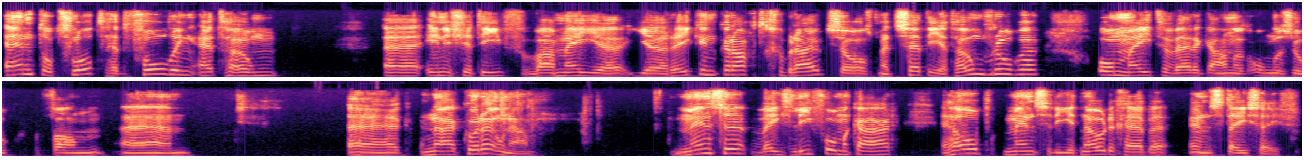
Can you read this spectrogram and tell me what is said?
En tot slot het Folding at Home initiatief, waarmee je je rekenkracht gebruikt, zoals met SETI at Home vroeger, om mee te werken aan het onderzoek van ehm, naar corona. Mensen, wees lief voor elkaar. Help mensen die het nodig hebben en stay safe.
